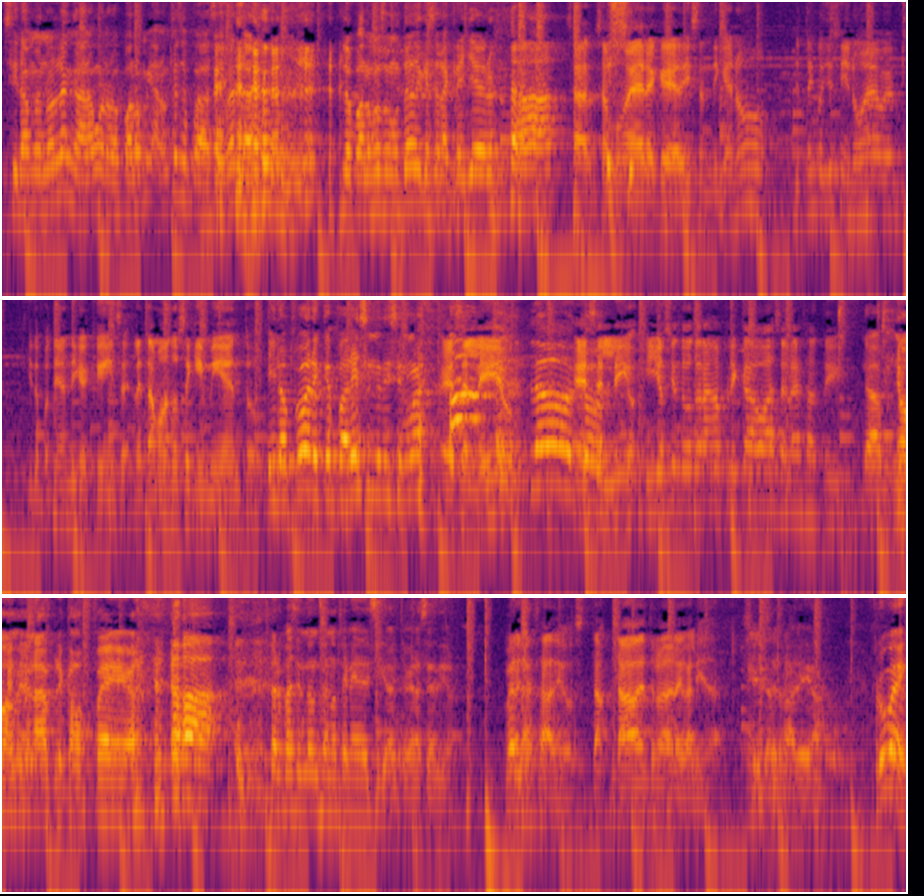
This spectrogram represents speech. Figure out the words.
si la menor le engana, bueno, los palomearon, ¿qué se puede hacer, verdad? los palomos son ustedes que se la creyeron. O sea, esas mujeres que dicen di que no, yo tengo 19 y después tienen di que 15, le estamos dando seguimiento. y lo peor es que parecen de 19. Es el lío. Loco. Es el lío. Y yo siento que te la han aplicado a hacerles a ti. Ya, no, a mí me la han explicado feo. Pero para ese entonces no tenía 18, gracias a Dios. ¿Verdad? Gracias a Dios. Ta- Estaba dentro de la legalidad. Sí, dentro de la liga. Rubén,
